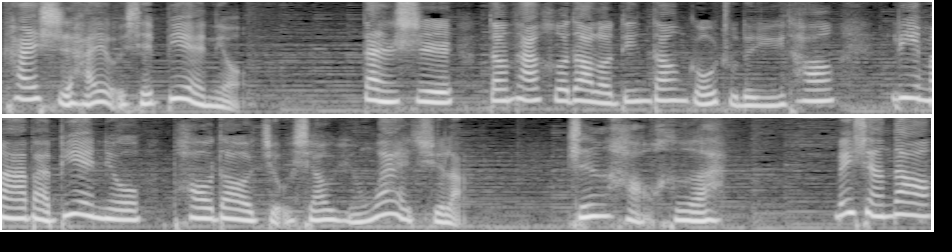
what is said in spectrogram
开始还有些别扭，但是当他喝到了叮当狗煮的鱼汤，立马把别扭抛到九霄云外去了。真好喝啊！没想到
